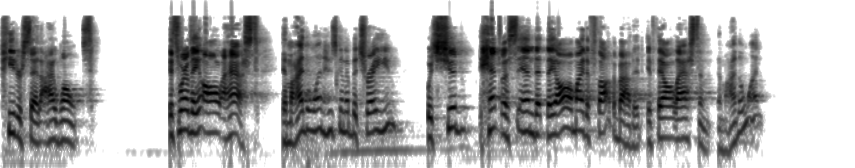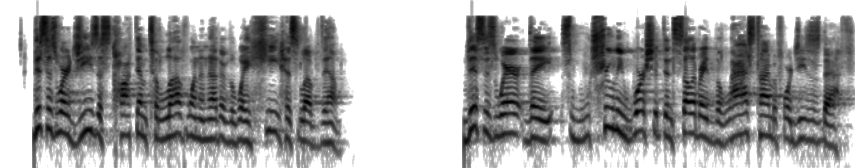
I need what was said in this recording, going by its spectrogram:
Peter said, I won't. It's where they all asked, Am I the one who's going to betray you? which should hint us in that they all might have thought about it if they all asked him, Am I the one? This is where Jesus taught them to love one another the way he has loved them. This is where they truly worshiped and celebrated the last time before Jesus' death.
